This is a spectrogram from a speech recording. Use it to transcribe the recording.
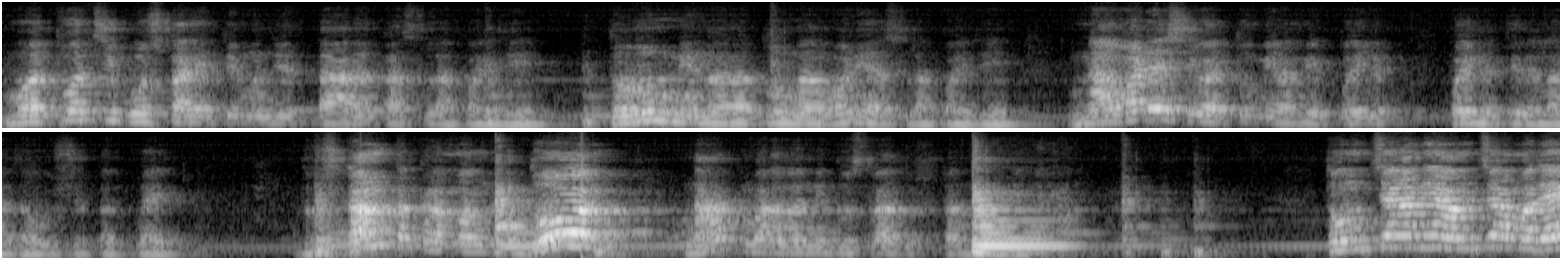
महत्वाची गोष्ट आहे ती म्हणजे तारक असला पाहिजे तरुण नेणारा तो नावाडी असला पाहिजे. नावाड्याशिवाय तुम्ही आम्ही पहिले पहिले तिरेला जाऊ शकत नाही. दृष्टांत क्रमांक दोन नाथ महाराजांनी दुसरा दृष्टांत दिला. तुमच्या आणि आमच्यामध्ये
